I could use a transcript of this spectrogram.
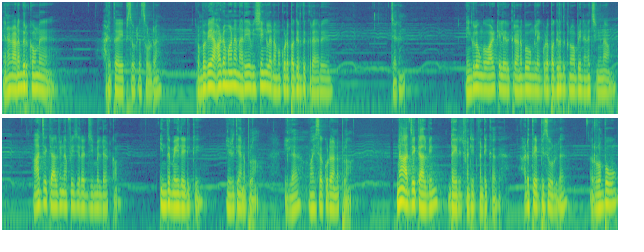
என்ன நடந்திருக்கோம்னு அடுத்த எபிசோடில் சொல்கிறேன் ரொம்பவே ஆழமான நிறைய விஷயங்களை நம்ம கூட பகிர்ந்துக்கிறாரு ஜெகன். நீங்களும் உங்கள் வாழ்க்கையில் இருக்கிற அனுபவங்களை என் கூட பகிர்ந்துக்கணும் அப்படின்னு நினச்சிங்கன்னா RJ Calvin official at Gmail dot com mail மெயில் ஐடிக்கு எழுதி அனுப்பலாம். இல்லை வாய்ஸாக கூட அனுப்பலாம். நான் அஜய் கால்வின் டைரி டுவெண்ட்டி டுவெண்ட்டிக்காக அடுத்த எபிசோடில் ரொம்பவும்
